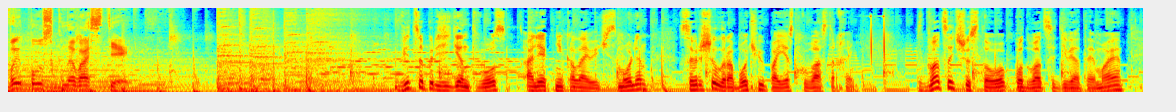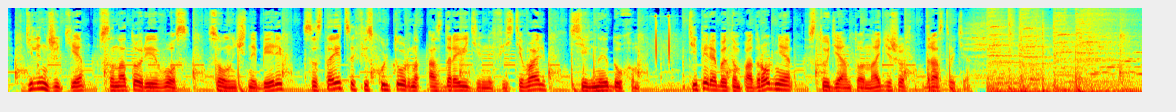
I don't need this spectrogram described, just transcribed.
Выпуск новостей. Вице-президент ВОЗ Олег Николаевич Смолин совершил рабочую поездку в Астрахань. С 26 по 29 мая в Геленджике в санатории ВОЗ «Солнечный берег» состоится физкультурно-оздоровительный фестиваль «Сильные духом». Теперь об этом подробнее. В студии Антон Нагишев. Здравствуйте.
